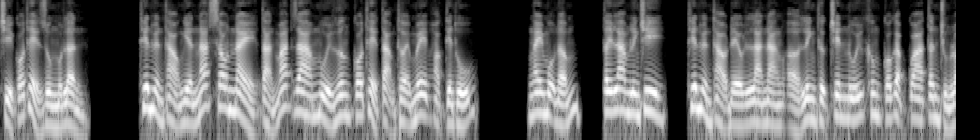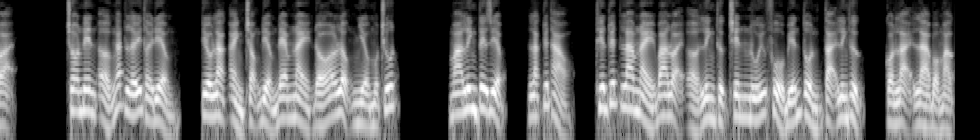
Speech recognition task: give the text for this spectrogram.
chỉ có thể dùng một lần. Thiên huyền thảo nghiền nát sau này tản mát ra mùi hương có thể tạm thời mê hoặc tiên thú. Ngay mộ nấm, Tây Lam Linh Chi, Thiên huyền thảo đều là nàng ở linh thực trên núi không có gặp qua tân chủng loại. Cho nên ở ngắt lấy thời điểm, tiêu lạc ảnh trọng điểm đem này đó lộng nhiều một chút. Mà Linh Tê Diệp, Lạc Tuyết Thảo, Thiên Tuyết Lam này ba loại ở linh thực trên núi phổ biến tồn tại linh thực, còn lại là bỏ mặc.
